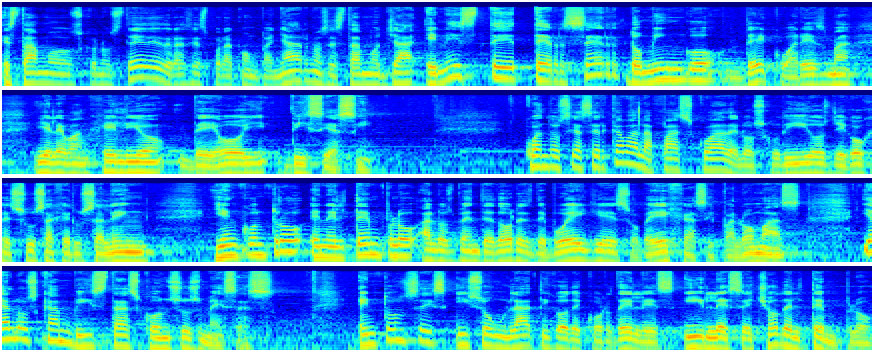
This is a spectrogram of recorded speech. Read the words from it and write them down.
Estamos con ustedes, gracias por acompañarnos. Estamos ya en este tercer domingo de Cuaresma y el Evangelio de hoy dice así. Cuando se acercaba la Pascua de los judíos, llegó Jesús a Jerusalén y encontró en el templo a los vendedores de bueyes, ovejas y palomas y a los cambistas con sus mesas. Entonces hizo un látigo de cordeles y les echó del templo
